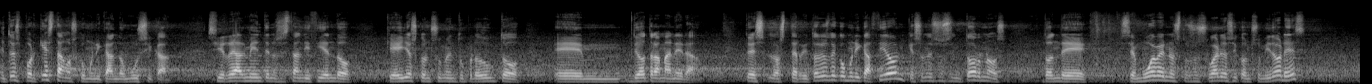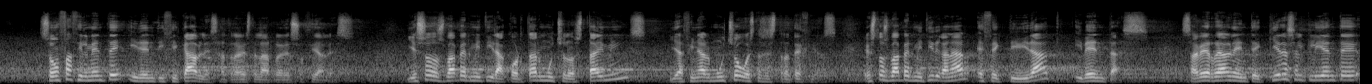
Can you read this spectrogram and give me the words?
Entonces, ¿por qué estamos comunicando música? Si realmente nos están diciendo que ellos consumen tu producto em, de otra manera. Entonces, los territorios de comunicación, que son esos entornos donde se mueven nuestros usuarios y consumidores, son fácilmente identificables a través de las redes sociales. Y eso os va a permitir acortar mucho los timings y afinar mucho vuestras estrategias. Esto os va a permitir ganar efectividad y ventas. Saber realmente quién es el cliente,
